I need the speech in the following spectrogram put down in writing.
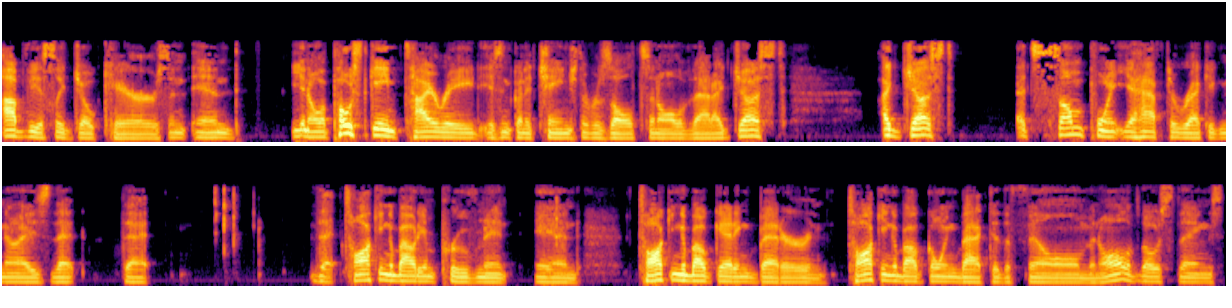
obviously Joe cares and, and, you know, a post game tirade isn't going to change the results and all of that. I just, I just, at some point you have to recognize that, that that talking about improvement and talking about getting better and talking about going back to the film and all of those things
